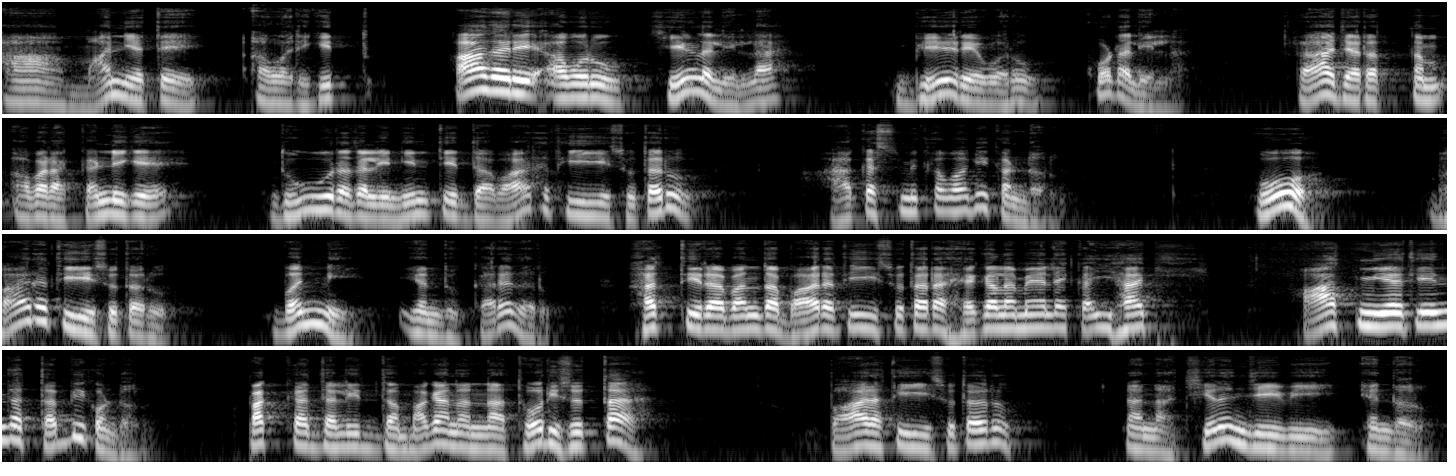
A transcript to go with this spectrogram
ಆ ಮಾನ್ಯತೆ ಅವರಿಗಿತ್ತು. ಆದರೆ ಅವರು ಕೇಳಲಿಲ್ಲ, ಬೇರೆಯವರು ಕೊಡಲಿಲ್ಲ. ರಾಜರತ್ನಂ ಅವರ ಕಣ್ಣಿಗೆ ದೂರದಲ್ಲಿ ನಿಂತಿದ್ದ ಭಾರತೀಯ ಸುತರು ಆಕಸ್ಮಿಕವಾಗಿ ಕಂಡರು. ಓ ಭಾರತೀಯ ಸುತರು ಬನ್ನಿ ಎಂದು ಕರೆದರು. ಹತ್ತಿರ ಬಂದ ಭಾರತೀಯ ಸುತರ ಹೆಗಲ ಮೇಲೆ ಕೈ ಹಾಕಿ ಆತ್ಮೀಯತೆಯಿಂದ ತಬ್ಬಿಕೊಂಡರು. ಪಕ್ಕದಲ್ಲಿದ್ದ ಮಗನನ್ನು ತೋರಿಸುತ್ತಾ ಭಾರತೀಯ ಸುತರು ನನ್ನ ಚಿರಂಜೀವಿ ಎಂದರು.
